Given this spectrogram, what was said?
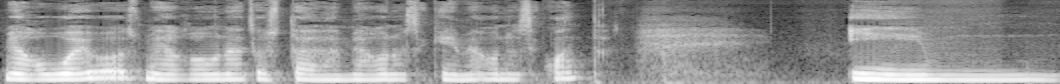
me hago huevos, me hago una tostada, me hago no sé qué, me hago no sé cuántos. Y mm,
